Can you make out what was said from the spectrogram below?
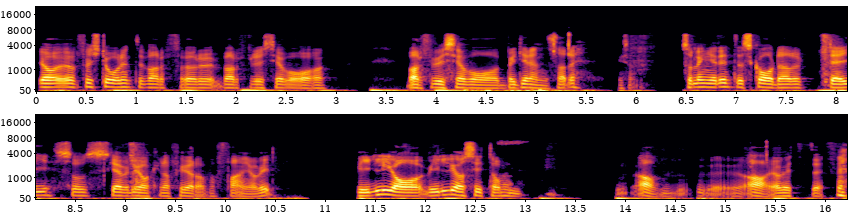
Jag, jag förstår inte varför, varför det ska vara varför vi ska vara begränsade. Liksom. Så länge det inte skadar dig så ska väl jag kunna få göra vad fan jag vill. Vill jag, vill jag sitta och... Mm. Ja, ja jag vet inte.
